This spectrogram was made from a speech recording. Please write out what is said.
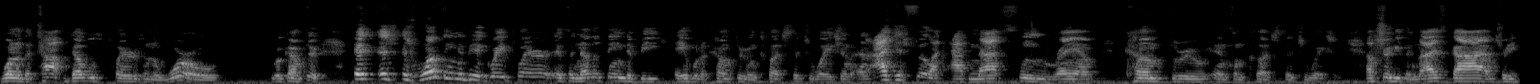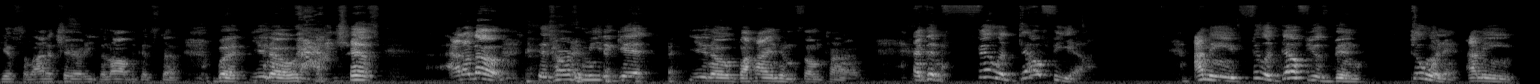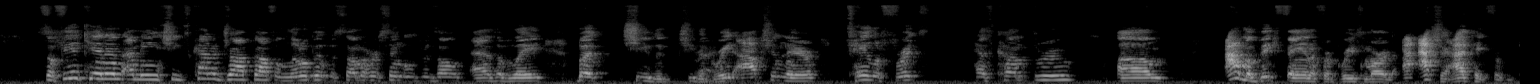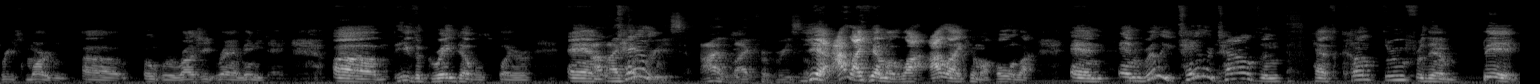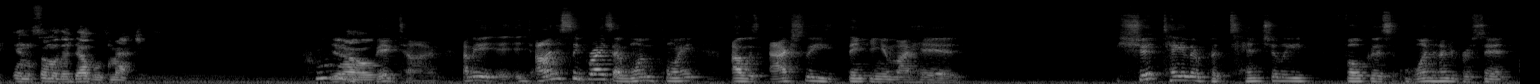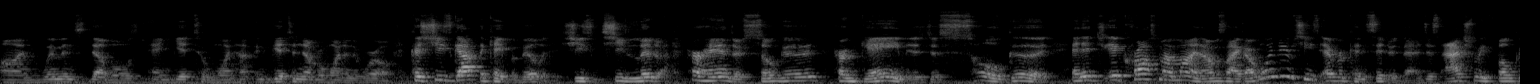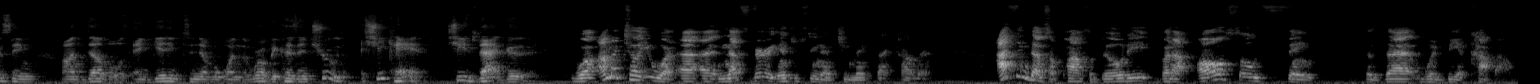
one of the top doubles players in the world, would come through. It, it's, it's one thing to be a great player. It's another thing to be able to come through in clutch situations. And I just feel like I've not seen Ram come through in some clutch situations. I'm sure he's a nice guy. I'm sure he gives a lot of charities and all the good stuff. But you know, I just I don't know. It's hard for me to get you know behind him sometimes. And then Philadelphia. I mean, Philadelphia's been doing it. I mean, Sophia Kenin, I mean, she's kind of dropped off a little bit with some of her singles results as of late, but she's a she's right. a great option there. Taylor Fritz has come through. Um, I'm a big fan of Fabrice Martin. I, actually, I take Fabrice Martin uh, over Rajiv Ram any day. Um, he's a great doubles player. And I like Taylor, Fabrice. I like Fabrice. yeah, lot. I like him a lot. I like him a whole lot. And and really, Taylor Townsend has come through for them big in some of the doubles matches. You know, big time. I mean, it, honestly, Bryce, at one point, I was actually thinking in my head, should Taylor potentially focus 100% on women's doubles and get to one get to number 1 in the world cuz she's got the capability. She's she literally her hands are so good. Her game is just so good. And it it crossed my mind. I was like, I wonder if she's ever considered that. Just actually focusing on doubles and getting to number 1 in the world because in truth, she can. She's that good. Well, I'm going to tell you what, and that's very interesting that you make that comment. I think that's a possibility, but I also think that that would be a cop out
